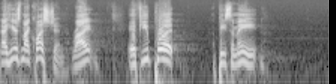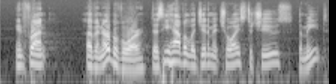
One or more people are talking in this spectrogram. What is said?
Now here's my question, right? If you put a piece of meat in front of an herbivore, does he have a legitimate choice to choose the meat?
